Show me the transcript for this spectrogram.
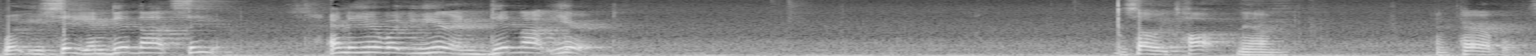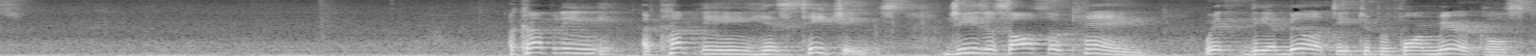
what you see and did not see it, and to hear what you hear and did not hear it. And so he taught them in parables. Accompanying, accompanying his teachings, Jesus also came with the ability to perform miracles,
